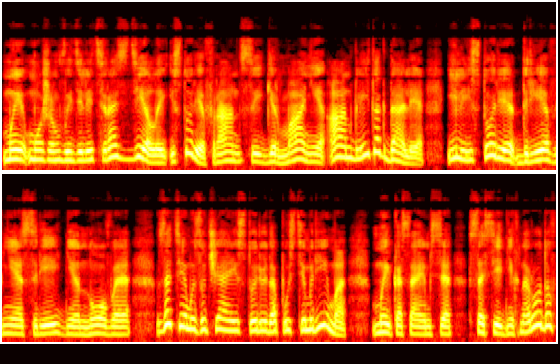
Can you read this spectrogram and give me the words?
мы можем выделить разделы «История Франции», «Германии», «Англии» и так далее, или «История древняя», «Средняя», «Новая». Затем, изучая историю, допустим, Рима, мы касаемся соседних народов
